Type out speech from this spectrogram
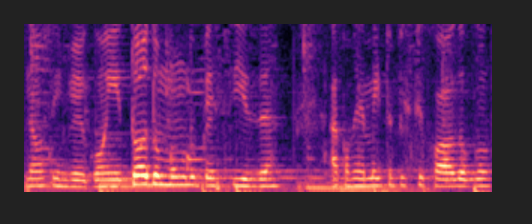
não se envergonhe, todo mundo precisa acompanhamento psicólogo,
